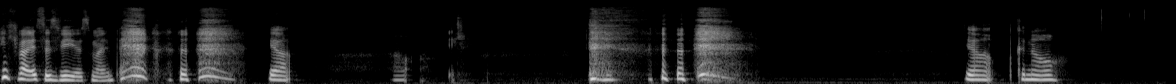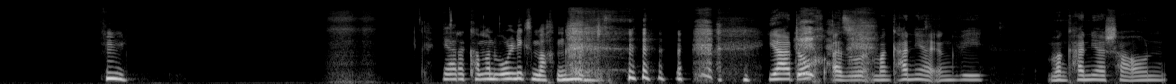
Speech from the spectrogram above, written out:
ich weiß es, wie ihr es meint. ja. ja. ja, genau. Hm. Ja, da kann man wohl nichts machen. ja, doch. Also man kann ja irgendwie, man kann ja schauen,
